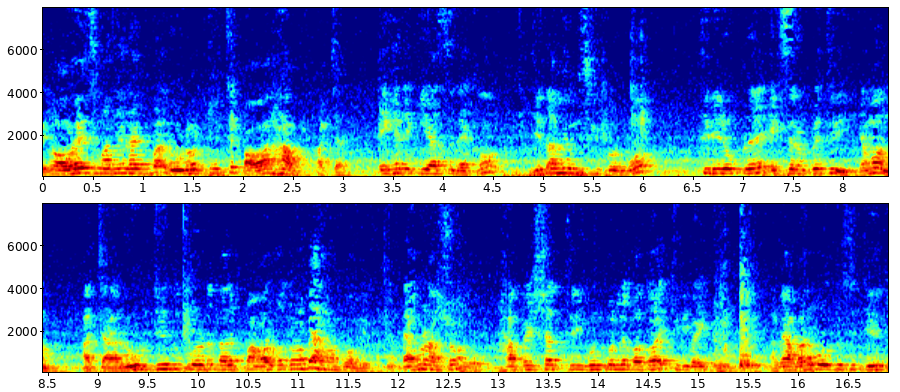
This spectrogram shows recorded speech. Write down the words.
এটা অলওয়েজ মাথায় রাখবা রুট অর্থ হচ্ছে পাওয়ার হাফ আচ্ছা এখানে কি আছে দেখো? যেটা আমি এমসিকিউ করব থ্রির উপরে এক্সের উপরে থ্রি কেমন? আচ্ছা রুট যেহেতু পুরোটা, তাহলে পাওয়ার কত হবে? হাফ হবে। এখন আসো হাফের সাথে থ্রি গুণ করলে কত হয়? থ্রি বাই টু আমি আবারও বলতেছি, যেহেতু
